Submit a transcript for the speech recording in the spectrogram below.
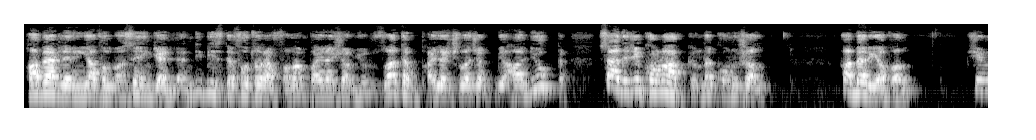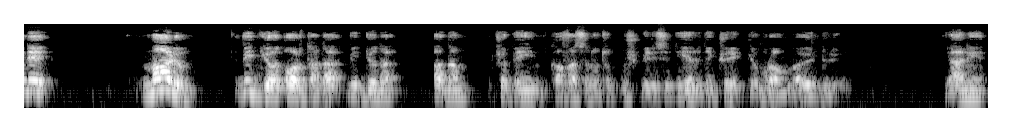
haberlerin yapılması engellendi. Biz de fotoğraf falan paylaşamıyoruz. Zaten paylaşılacak bir hal yok da. Sadece konu hakkında konuşalım. Haber yapalım. Şimdi malum video ortada. Videoda adam köpeğin kafasını tutmuş birisi diğeri de kürekle vura vura öldürüyor. Yani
